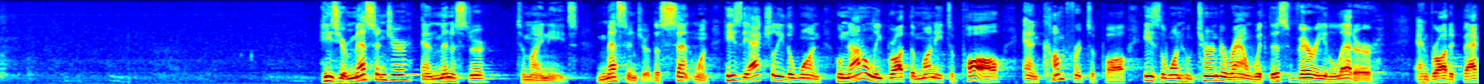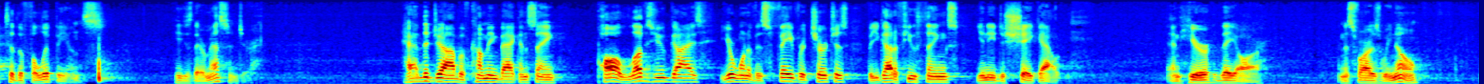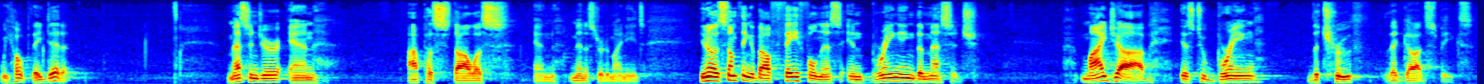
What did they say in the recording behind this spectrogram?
He's your messenger and minister to my needs. Messenger, the sent one. He's the, actually the one who not only brought the money to Paul and comfort to Paul, he's the one who turned around with this very letter and brought it back to the Philippians. He's their messenger. Had the job of coming back and saying, Paul loves you guys. You're one of his favorite churches, but you got a few things you need to shake out. And here they are. And as far as we know, we hope they did it. Messenger and apostolos and minister to my needs. You know, there's something about faithfulness in bringing the message. My job is to bring the truth that God speaks.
